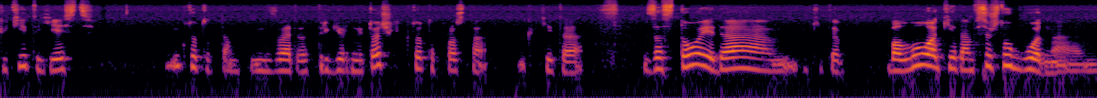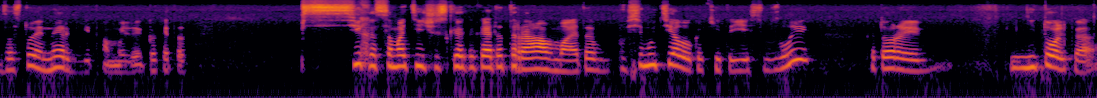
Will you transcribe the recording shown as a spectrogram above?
какие-то есть, ну, кто-то там называет это триггерные точки, кто-то просто какие-то застои, да, какие-то балоки, там все что угодно, застой энергии там или какая-то психосоматическая какая-то травма, это по всему телу какие-то есть узлы, которые не только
